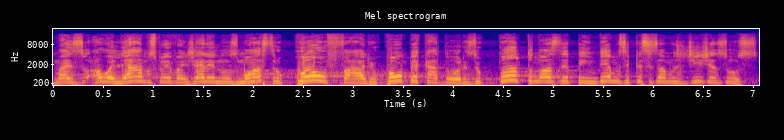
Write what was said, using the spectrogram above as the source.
Mas ao olharmos para o Evangelho, ele nos mostra o quão falho, o quão pecadores, o quanto nós dependemos e precisamos de Jesus.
